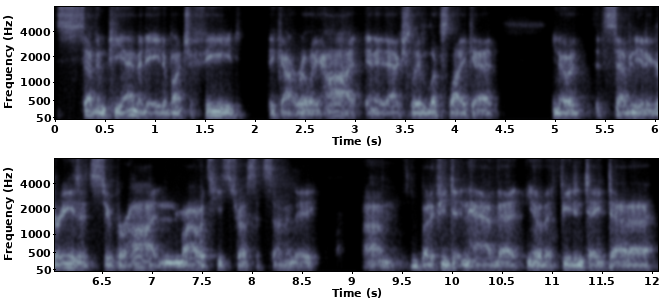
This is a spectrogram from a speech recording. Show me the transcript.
7 p.m. it ate a bunch of feed. It got really hot, and it actually looks like at, you know, at 70 degrees, it's super hot, and wow, it's heat stress at 70. Um, but if you didn't have that, you know, that feed intake data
